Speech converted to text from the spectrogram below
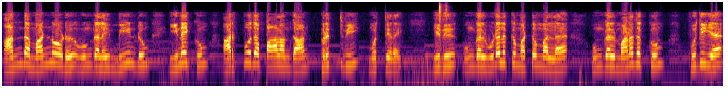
அந்த மண்ணோடு உங்களை மீண்டும் இணைக்கும் அற்புத பாலம்தான் பிருத்வி முத்திரை. இது உங்கள் உடலுக்கு மட்டுமல்ல உங்கள் மனதுக்கும் புதிய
